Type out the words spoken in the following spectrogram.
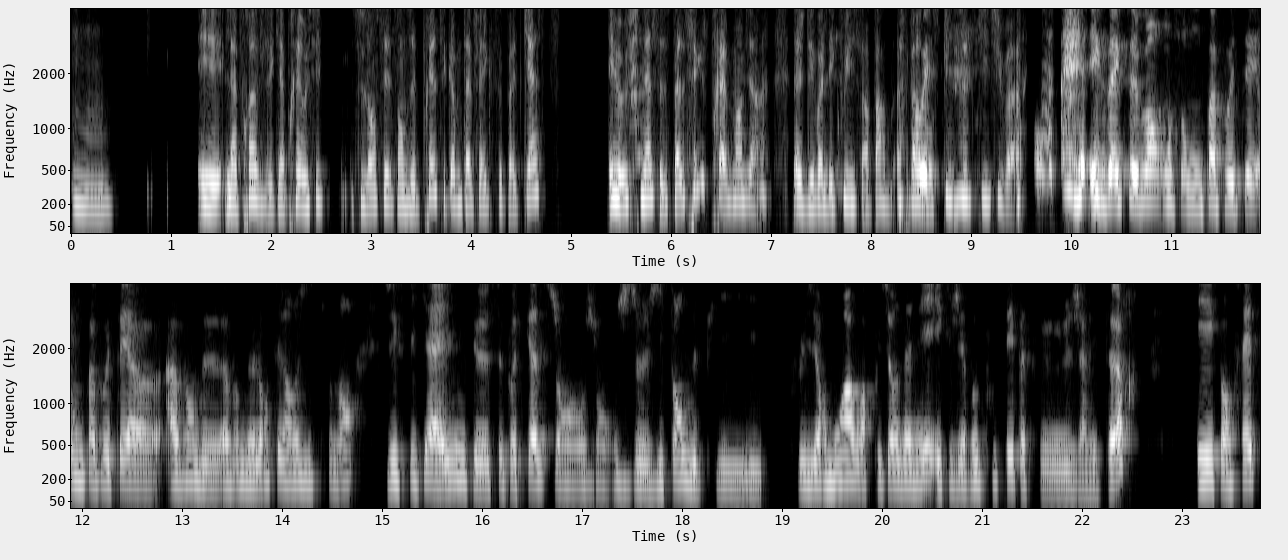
Mmh. Et la preuve, c'est qu'après aussi, se lancer sans être prêt, c'est comme tu as fait avec ce podcast. Et au final, ça se passe extrêmement bien. Là, je dévoile les coulisses, hein, pardon, pardon spill tu vois. Exactement, on, on papotait, on papotait euh, avant de, avant de lancer l'enregistrement. J'expliquais à Aline que ce podcast, j'y pense depuis plusieurs mois, voire plusieurs années, et que j'ai repoussé parce que j'avais peur. Et qu'en fait,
